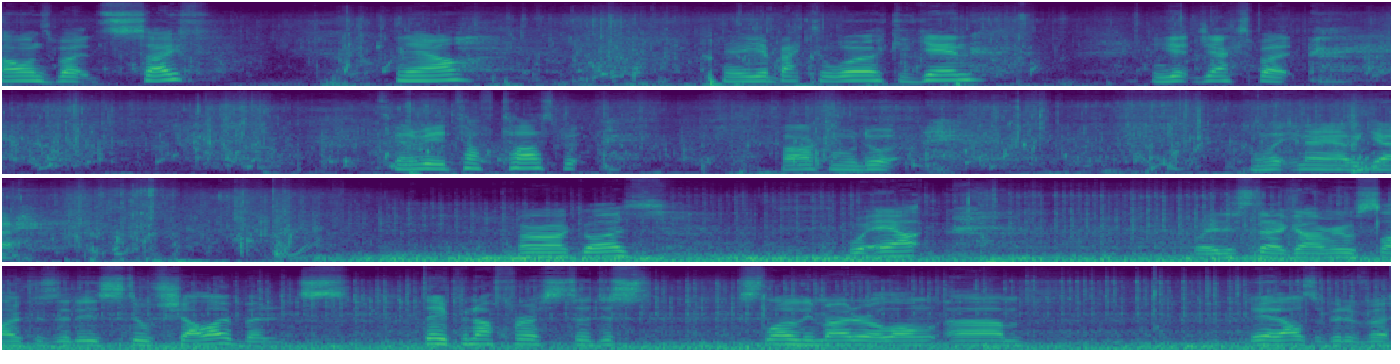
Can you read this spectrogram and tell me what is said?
Owen's boat's safe. Now, need to get back to work again and get Jack's boat. It's gonna be a tough task, but I reckon we'll do it. I'll let you know how we go. Alright guys, we're out. We're just uh, going real slow because it is still shallow, but it's deep enough for us to just slowly motor along. Um, yeah, that was a bit of a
